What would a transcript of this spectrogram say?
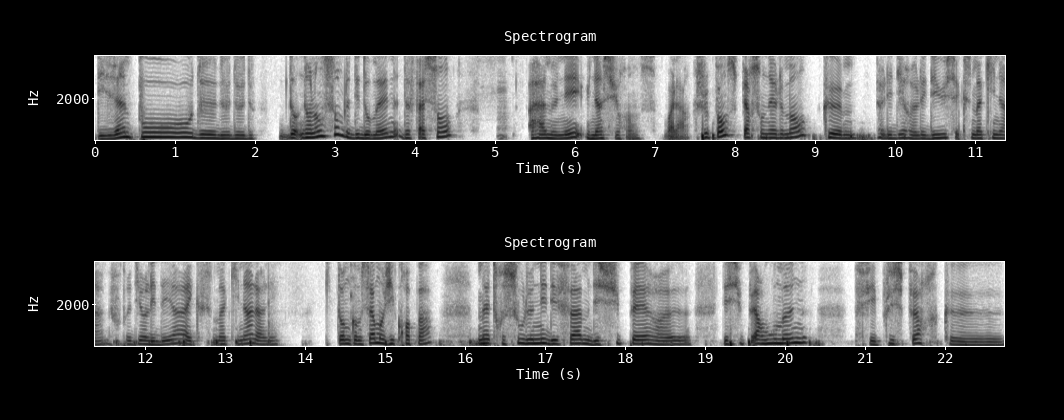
des impôts, dans l'ensemble des domaines, de façon à amener une assurance. Voilà. Je pense personnellement que, j'allais dire les Deus ex machina, mais il faudrait dire les Dea ex machina, là, les, qui tombent comme ça, moi j'y crois pas. Mettre sous le nez des femmes des super, euh, des super women fait plus peur que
